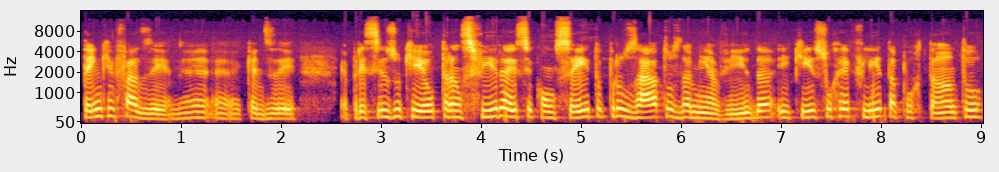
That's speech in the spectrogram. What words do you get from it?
tem que fazer, né? É, quer dizer, é preciso que eu transfira esse conceito para os atos da minha vida e que isso reflita, portanto,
